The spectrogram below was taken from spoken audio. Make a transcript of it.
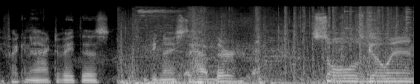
if I can activate this. It'd be nice to have their souls go in.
